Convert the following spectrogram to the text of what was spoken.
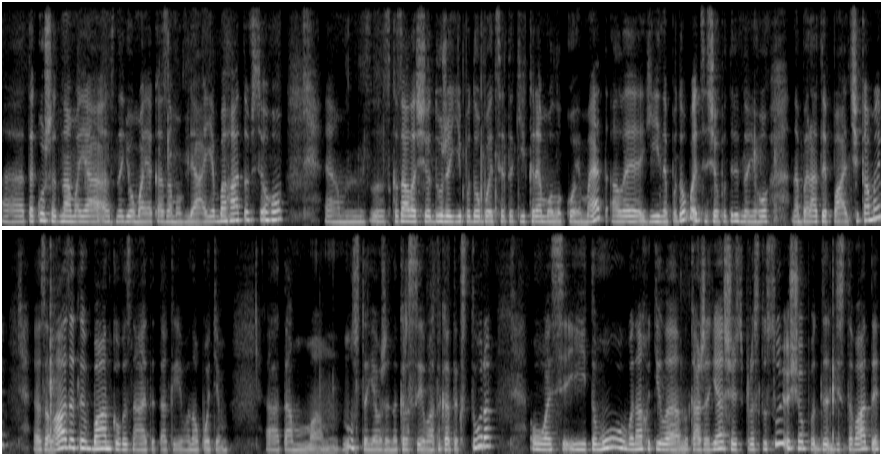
Е, Також одна моя знайома, яка замовляє багато всього, ем, сказала, що дуже їй подобається такий крем молоко і мед, але їй не подобається, що потрібно його набирати пальчиками, е, залазити в банку, ви знаєте, так і воно потім е, там ем, ну, стає вже некрасива така текстура. Ось, і тому вона хотіла, каже, я щось пристосую, щоб діставати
